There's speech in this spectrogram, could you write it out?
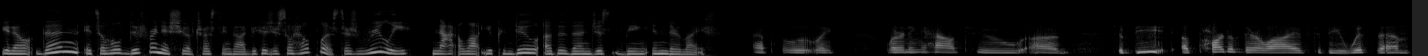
you know, then it's a whole different issue of trusting God because you're so helpless. There's really not a lot you can do other than just being in their life. Absolutely, learning how to uh, to be a part of their lives, to be with them,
